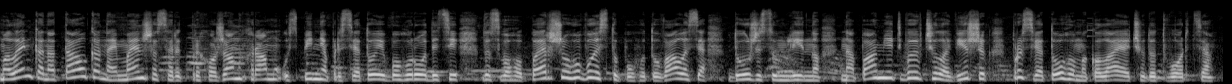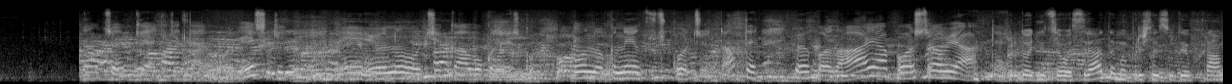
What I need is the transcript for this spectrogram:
Маленька Наталка найменша серед прихожан храму Успіння Пресвятої Богородиці. До свого першого виступу готувалася дуже сумлінно. На пам'ять вивчила віршик про святого Миколая Чудотворця. Цікаву книжку. Воно книжечку читати, Миколая прославляти. Напередодні цього свята ми прийшли сюди в храм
